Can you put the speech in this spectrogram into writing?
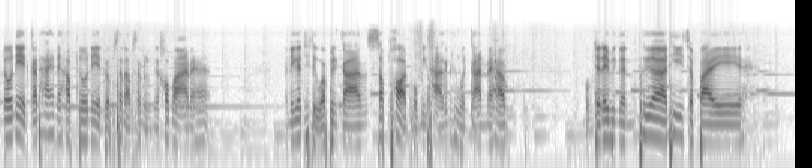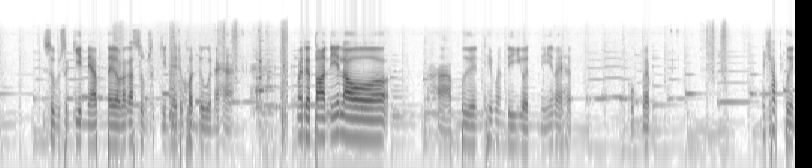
โดเน a ก็ได้นะครับ โดเน a แบบสนับสนุนกันเข้ามานะฮะ อันนี้ก็จะถือว่าเป็นการซัพพอร์ตผมอีกทางหนึงเหมือนกันนะครับ ผมจะได้มีเงินเพื่อที่จะไปสุ่มสกินนะครับ เติมแล้วก็สุ่มสกินให้ทุกคนดูนะฮะ มาเดี๋ยวตอนนี้เราหาปืนที่มันดีกว่านี้หน่อยเถอะ ผมแบบ ไม่ชอบปืน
